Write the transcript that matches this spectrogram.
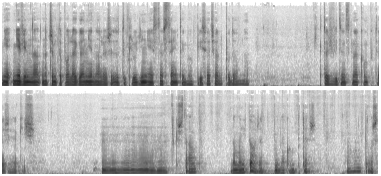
Nie, nie wiem na, na czym to polega, nie należę do tych ludzi, nie jestem w stanie tego opisać, ale podobno ktoś widząc na komputerze jakiś mm, kształt na monitorze, na komputerze. na monitorze.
